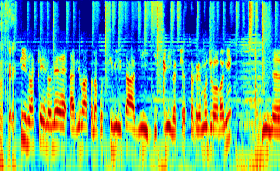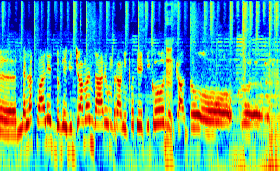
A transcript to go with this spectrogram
Okay. Fino a che non è arrivata la possibilità di iscriverci a Sanremo Giovani, nella quale dovevi già mandare un brano ipotetico mm. nel caso. Mm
